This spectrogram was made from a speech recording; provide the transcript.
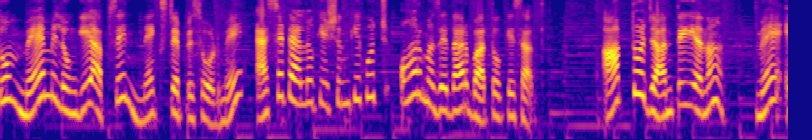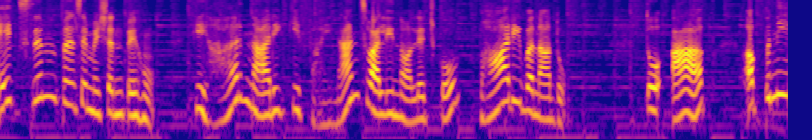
तो मैं मिलूँगी आपसे नेक्स्ट एपिसोड में एसेट एलोकेशन की कुछ और मज़ेदार बातों के साथ। आप तो जानते ही है ना, मैं एक सिंपल से मिशन पे हूँ कि हर नारी की फाइनेंस वाली नॉलेज को भारी बना दूँ। तो आप अपनी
